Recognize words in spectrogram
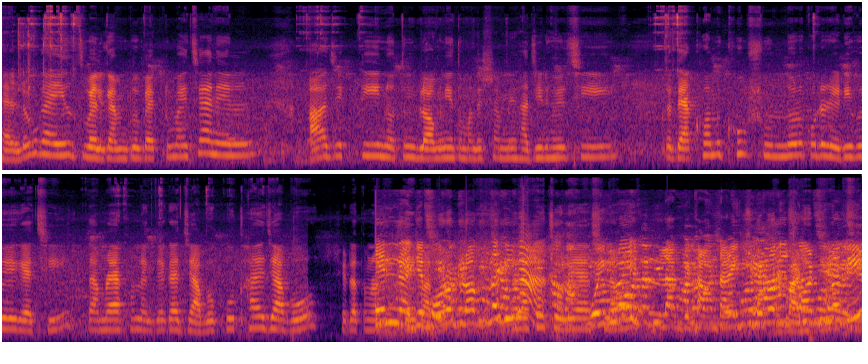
Hello guys welcome to back to my channel আজ একটি নতুন ব্লগ নিয়ে তোমাদের সামনে হাজির হয়েছি। তো দেখো আমি খুব সুন্দর করে রেডি হয়ে গেছি। তা আমরা এখন এক জায়গায় যাব। কোথায় যাব সেটা তোমরা যে বড় ব্লগগুলো দিই না? চলে আসলাম। লাগবে কাউন্টার এই ছোট শর্টগুলো দিই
